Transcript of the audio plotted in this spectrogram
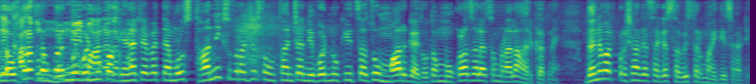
लवकरात लवकर निवडणुका घेण्यात याव्यात त्यामुळे स्थानिक स्वराज्य संस्थांच्या निवडणुकीचा जो मार्ग आहे तो मोकळा झाल्याचं म्हणायला हरकत नाही. धन्यवाद प्रशांत या सगळ्या सविस्तर माहितीसाठी.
